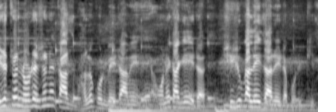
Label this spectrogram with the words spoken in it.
ডিরেক্টর নোটেশনের কাজ ভালো করবে এটা আমি অনেক আগে এটা শিশুকালেই তার এটা পরীক্ষিত।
